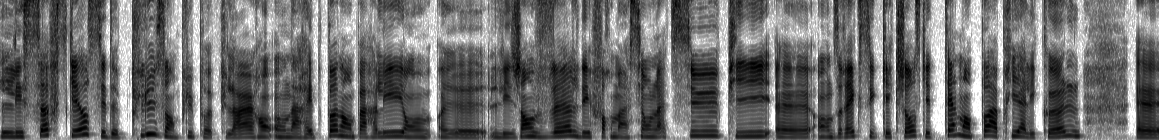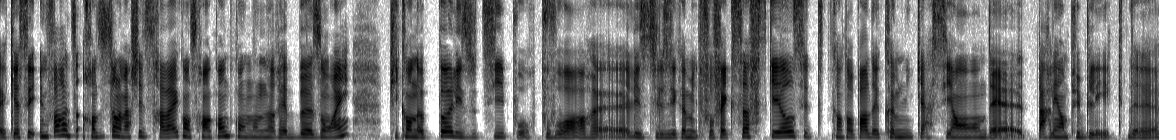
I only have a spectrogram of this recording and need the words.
Les soft skills, c'est de plus en plus populaire. On n'arrête pas d'en parler. On, euh, les gens veulent des formations là-dessus. Puis euh, on dirait que c'est quelque chose qui est tellement pas appris à l'école. Euh, que c'est une fois rendu sur le marché du travail qu'on se rend compte qu'on en aurait besoin, puis qu'on n'a pas les outils pour pouvoir les utiliser comme il faut. Fait que soft skills, c'est quand on parle de communication, de parler en public, de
